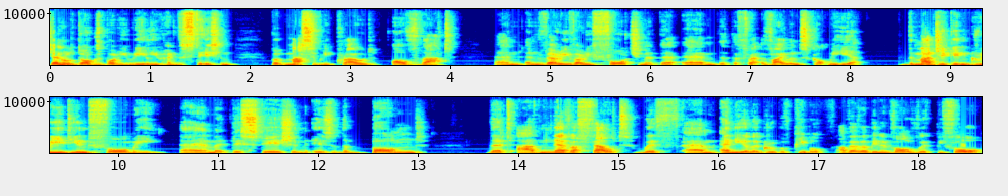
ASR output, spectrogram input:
general dog's body really around the station, but massively proud of that and, and very, very fortunate that, um, that the threat of violence got me here. The magic ingredient for me um, at this station is the bond that I've never felt with um, any other group of people I've ever been involved with before.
